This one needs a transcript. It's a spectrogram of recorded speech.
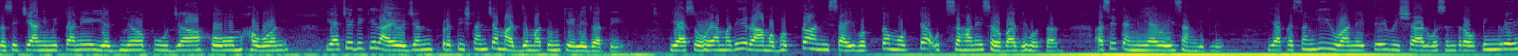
तसेच या निमित्ताने यज्ञ पूजा होम हवन याचे देखील आयोजन प्रतिष्ठानच्या माध्यमातून केले जाते. या सोहळ्यामध्ये रामभक्त आणि साईभक्त मोठ्या उत्साहाने सहभागी होतात असे त्यांनी यावेळी सांगितले. या प्रसंगी युवा नेते विशाल वसंतराव टिंगरे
